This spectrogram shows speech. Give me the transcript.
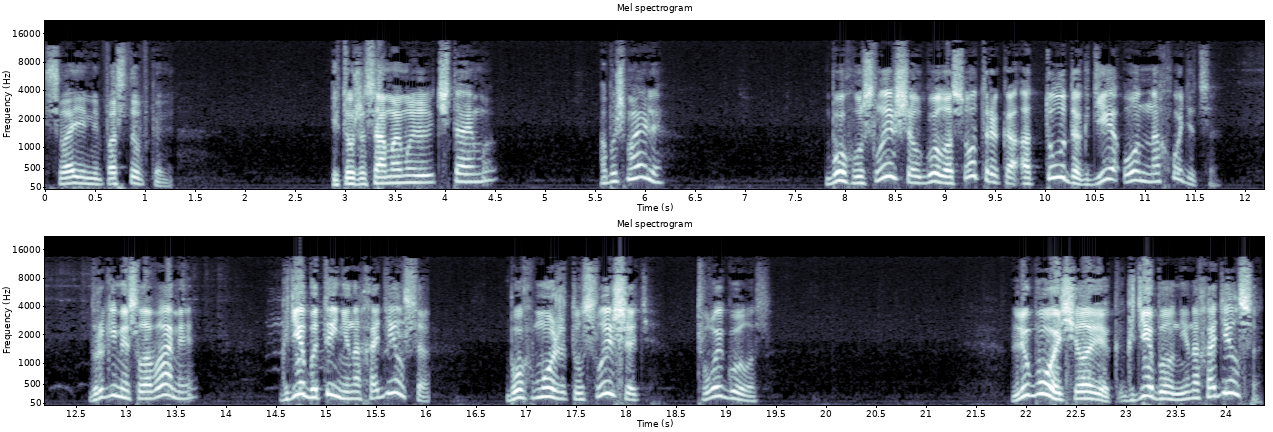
своими поступками? И то же самое мы читаем об Ишмаиле. Бог услышал голос отрока оттуда, где он находится. Другими словами, где бы ты ни находился, Бог может услышать твой голос. Любой человек, где бы он ни находился,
